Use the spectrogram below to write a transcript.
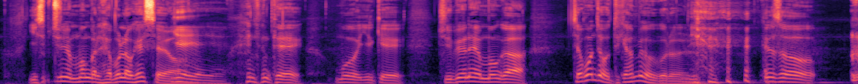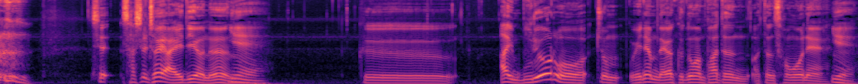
20주년 뭔가를 해보려고 했어요. 예. 했는데 뭐 이렇게 주변에 뭔가 저 혼자 어떻게 합니까 그거를. 예. 그래서 제, 사실 저희 아이디어는 예. 그 아니 무료로 좀 왜냐면 내가 그동안 받은 어떤 성원에 예. 에,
